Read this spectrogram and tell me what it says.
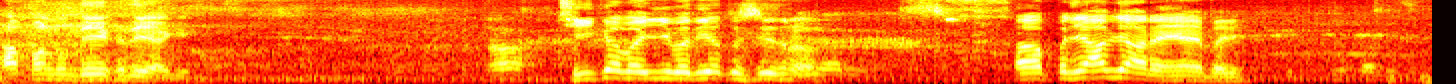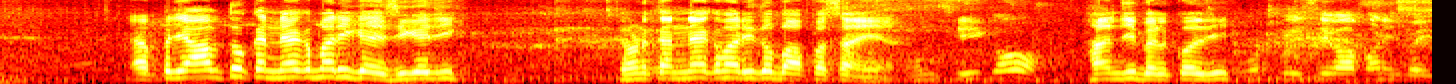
ਆਪਾਂ ਨੂੰ ਦੇਖਦੇ ਹੈਗੇ। ਠੀਕ ਹੈ ਬਾਈ ਜੀ, ਵਧੀਆ, ਤੁਸੀਂ ਸੁਣਾਓ? ਪੰਜਾਬ ਜਾ ਰਹੇ ਹਾਂ ਬਾਈ। ਪੰਜਾਬ ਤੋਂ ਕੰਨਿਆ ਕੁਮਾਰੀ ਗਏ ਸੀਗੇ ਜੀ। ਤੇ ਹੁਣ ਕੰਨਿਆ ਕੁਮਾਰੀ ਤੋਂ ਵਾਪਸ ਆਏ ਆ। ਹੁਣ ਠੀਕ ਹੋ? ਹਾਂਜੀ ਬਿਲਕੁਲ ਜੀ। ਹੋਰ ਕੋਈ ਸੇਵਾ ਪਾਣੀ ਬਾਈ?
